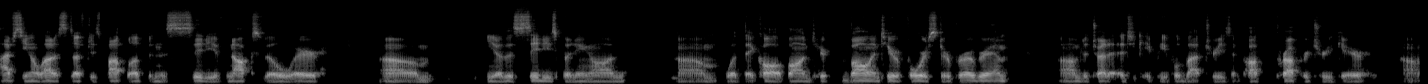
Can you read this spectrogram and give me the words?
I've seen a lot of stuff just pop up in the city of Knoxville where, um, you know, the city's putting on um, what they call a volunteer volunteer forester program um, to try to educate people about trees and pop, proper tree care um,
